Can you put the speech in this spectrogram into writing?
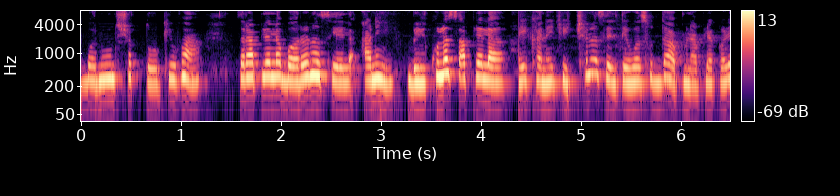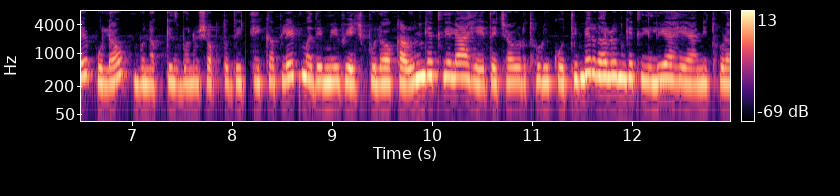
बनवू शकतो किंवा जर आपल्याला बरं नसेल आणि बिलकुलच आपल्याला काही खाण्याची इच्छा नसेल तेव्हासुद्धा आपण आपल्याकडे पुलाव नक्कीच बनवू शकतो. ते एका प्लेटमध्ये मी व्हेज पुलाव काढून घेतलेला आहे. त्याच्यावर थोडी कोथिंबीर घालून घेतलेली आहे आणि थोडा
